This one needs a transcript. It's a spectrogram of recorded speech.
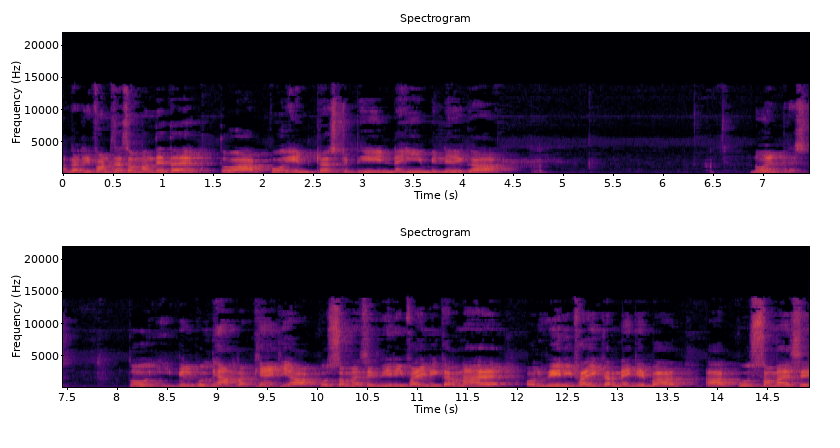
अगर रिफंड से संबंधित है तो आपको इंटरेस्ट भी नहीं मिलेगा। नो इंटरेस्ट तो बिल्कुल ध्यान रखें कि आपको समय से वेरीफाई भी करना है और वेरीफाई करने के बाद आपको समय से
